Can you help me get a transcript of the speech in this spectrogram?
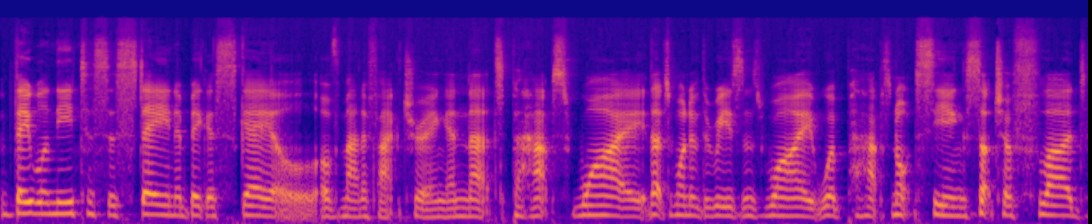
they will need to sustain a bigger scale of manufacturing. And that's perhaps why, that's one of the reasons why we're perhaps not seeing such a flood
